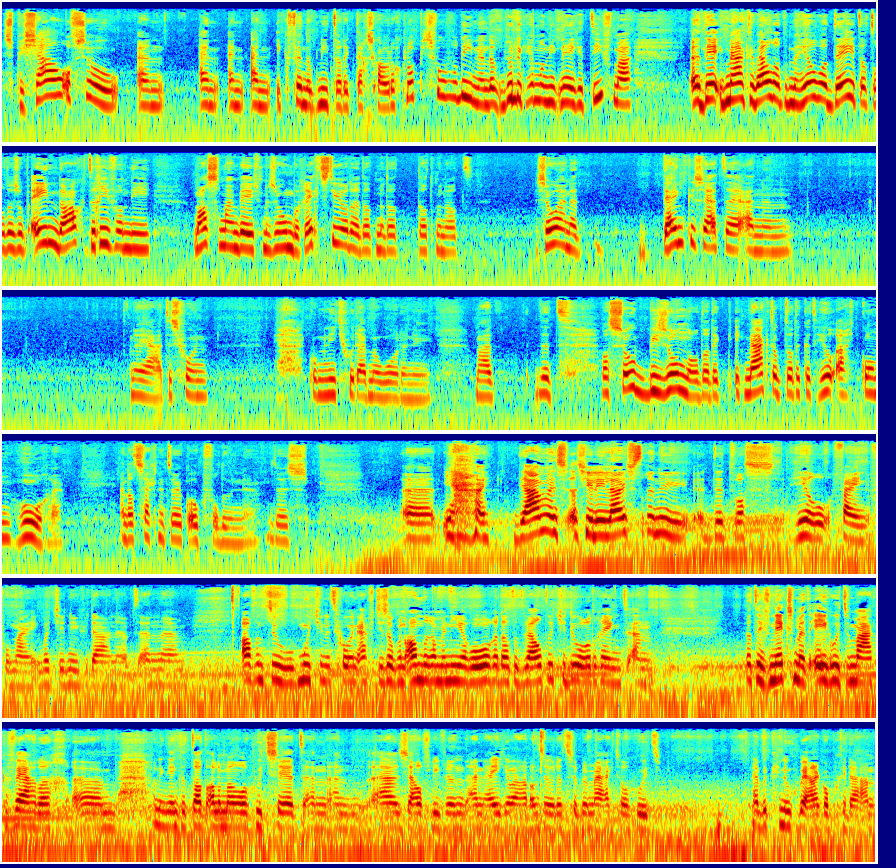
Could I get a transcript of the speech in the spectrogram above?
speciaal of zo. En, en, en, en ik vind ook niet dat ik daar schouderklopjes voor verdien. En dat bedoel ik helemaal niet negatief. Maar ik merkte wel dat het me heel wat deed. Dat er dus op één dag drie van die mastermind babes me zo'n bericht stuurde. Dat me dat, dat me dat zo aan het denken zette. En een... Nou ja, het is gewoon... Ja, ik kom niet goed uit mijn woorden nu. Maar het was zo bijzonder dat ik, ik merkte ook dat ik het heel erg kon horen. En dat zegt natuurlijk ook voldoende. Dus uh, ja, dames, als jullie luisteren nu, dit was heel fijn voor mij wat je nu gedaan hebt. En uh, af en toe moet je het gewoon eventjes op een andere manier horen, dat het wel tot je doordringt. En dat heeft niks met ego te maken verder. Um, want ik denk dat dat allemaal wel goed zit. En, en zelfliefde en eigenwaarde en zo, dat mij echt wel goed. Heb ik genoeg werk op gedaan.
